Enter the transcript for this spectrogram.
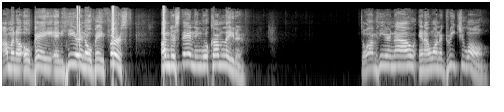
I'm going to obey and hear and obey first. Understanding will come later. So I'm here now, and I want to greet you all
